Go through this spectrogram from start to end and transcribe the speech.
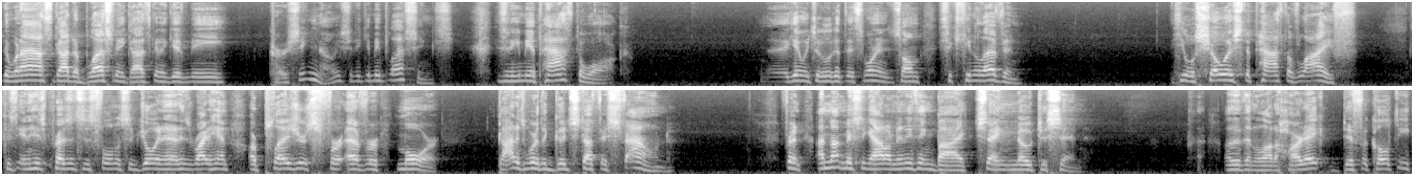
That when I ask God to bless me, God's going to give me cursing? No, He's going to give me blessings. He's going to give me a path to walk again, we took a look at this morning, Psalm 16:11. He will show us the path of life because in his presence is fullness of joy and at his right hand are pleasures forevermore. God is where the good stuff is found. Friend, I'm not missing out on anything by saying no to sin other than a lot of heartache, difficulty,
